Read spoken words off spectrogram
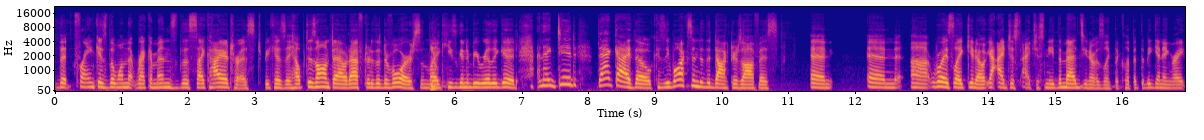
that frank is the one that recommends the psychiatrist because it helped his aunt out after the divorce and Yep. like he's gonna be really good and i did that guy though because he walks into the doctor's office and and uh roy's like you know yeah i just i just need the meds you know it was like the clip at the beginning right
